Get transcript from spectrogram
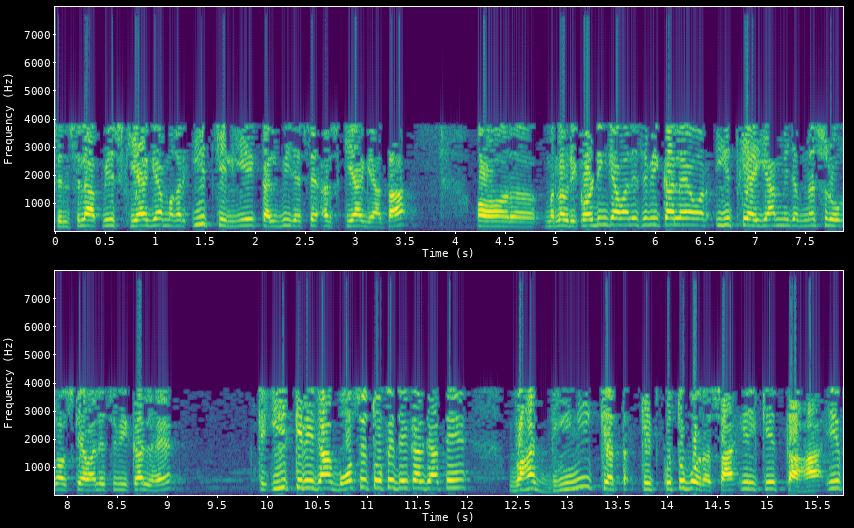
سلسلہ پیش کیا گیا، مگر عید کے لیے کل بھی جیسے عرض کیا گیا تھا اور مطلب ریکارڈنگ کے حوالے سے بھی کل ہے اور عید کے ایام میں جب نشر ہوگا اس کے حوالے سے بھی کل ہے۔ کہ عید کے لیے جہاں بہت سے تحفے دے کر جاتے ہیں، وہاں دینی کتب و رسائل کے تحائف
